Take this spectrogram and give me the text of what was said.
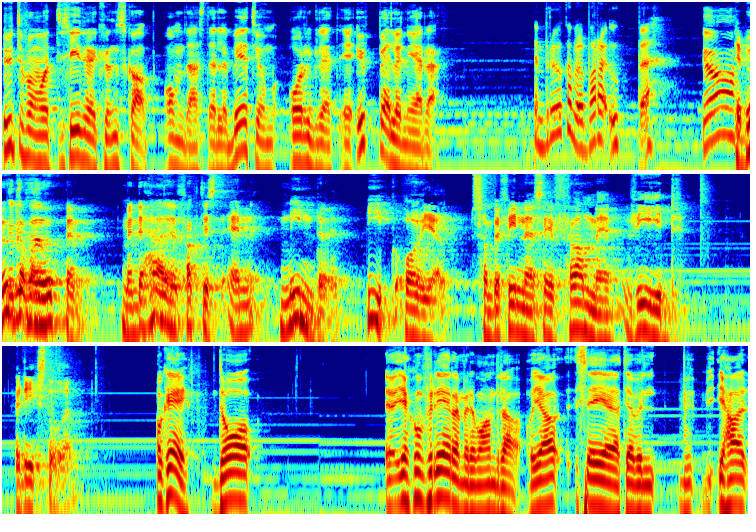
utifrån vår tidigare kunskap om det här stället, vet vi om orglet är uppe eller nere? Den brukar väl vara uppe? Ja, Det brukar är lite- vara uppe, men det här är faktiskt en mindre piporgel som befinner sig framme vid predikstolen. Okej, då... Jag jag konfererar med de andra och jag säger att jag vill... Jag har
